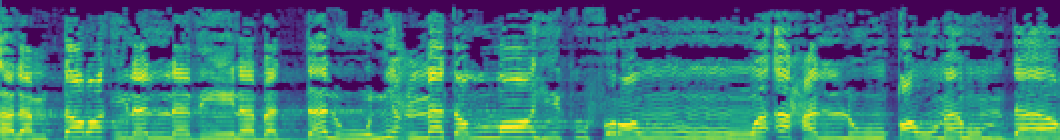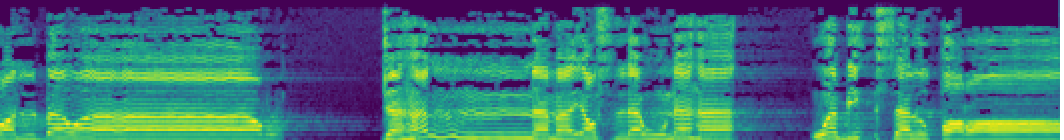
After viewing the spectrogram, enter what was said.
الم تر إلى الذين بدلوا نعمه الله كفرا واحلوا قومهم دار البوار جهنم يصلونها وبئس القرار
